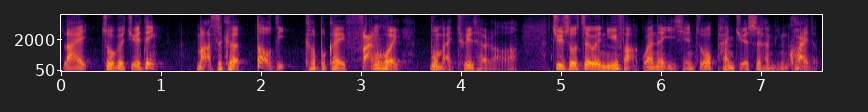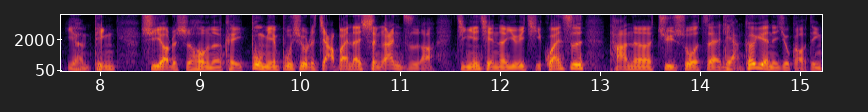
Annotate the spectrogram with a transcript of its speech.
来做个决定。马斯克到底可不可以反悔不买 Twitter 了啊？据说这位女法官呢，以前做判决是很明快的，也很拼，需要的时候呢，可以不眠不休的加班来审案子啊。几年前呢，有一起官司，她呢据说在两个月内就搞定，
